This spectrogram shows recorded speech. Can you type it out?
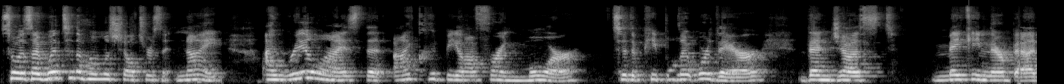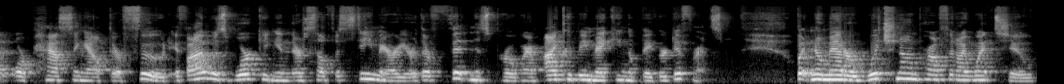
So as I went to the homeless shelters at night, I realized that I could be offering more to the people that were there than just making their bed or passing out their food. If I was working in their self esteem area or their fitness program, I could be making a bigger difference. But no matter which nonprofit I went to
